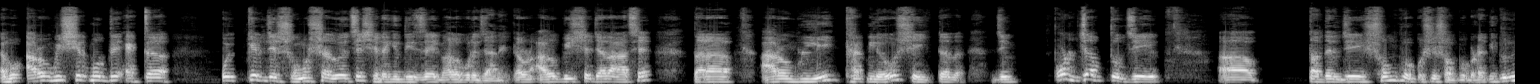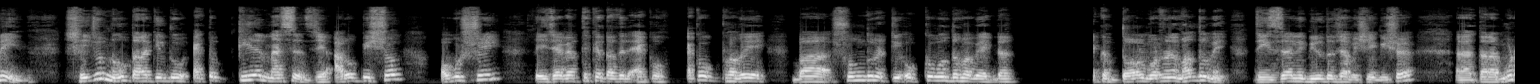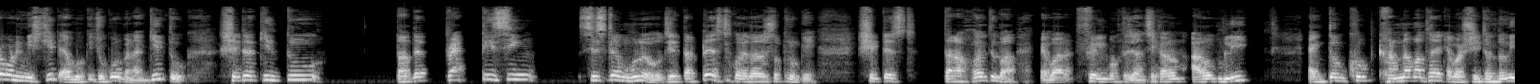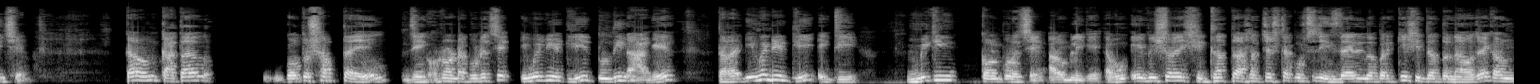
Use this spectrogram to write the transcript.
এবং আরব বিশ্বের মধ্যে একটা ঐক্যের যে সমস্যা রয়েছে, সেটা কিন্তু ইসরায়েল ভালো করে জানে। কারণ আরব বিশ্বে যারা আছে, তারা আরব লীগ থাকলেও সেইটার যে পর্যাপ্ত যে তাদের যে সম্পর্ক, সে সম্পর্কটা কিন্তু নেই। সেই জন্য তারা কিন্তু একটা ক্লিয়ার মেসেজ যে আরব বিশ্ব অবশ্যই এই জায়গা থেকে তাদের একক, এককভাবে বা সুন্দর একটি ঐক্যবদ্ধভাবে একটা একটা দল গঠনের মাধ্যমে যে ইসরায়েলের বিরুদ্ধে যাবে সেই বিষয়ে তারা মোটামুটি নিশ্চিত এমন কিছু করবে না। কিন্তু সেটা কিন্তু তাদের প্র্যাকটিসিং সিস্টেম হলেও যে তার টেস্ট করে তাদের শত্রুকে, সে টেস্ট তারা হয়তোবা এবার ফেল করতে যাচ্ছে। কারণ আরব লীগ একদম খুব ঠান্ডা মাথায় এবার সিদ্ধান্ত নিচ্ছে। কারণ কাতার গত সপ্তাহে যে ঘটনাটা ঘটেছে ইমিডিয়েটলি দুদিন আগে তারা ইমিডিয়েটলি একটি মিটিং কল করেছে আরব লীগে। এবং এই বিষয়ে সিদ্ধান্ত আসার চেষ্টা করছে যে ইসরায়েলের ব্যাপারে কি সিদ্ধান্ত নেওয়া যায়, কারণ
